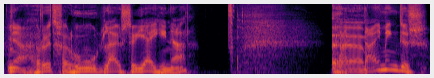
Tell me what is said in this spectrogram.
Ja, Rutger, hoe luister jij hiernaar? Ehm, timing dus.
